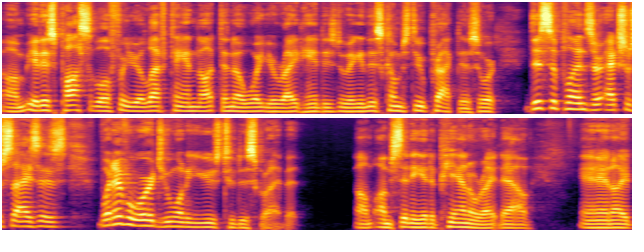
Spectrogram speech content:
Um, it is possible for your left hand not to know what your right hand is doing, and this comes through practice or disciplines or exercises, whatever word you want to use to describe it. Um, I'm sitting at a piano right now, and I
